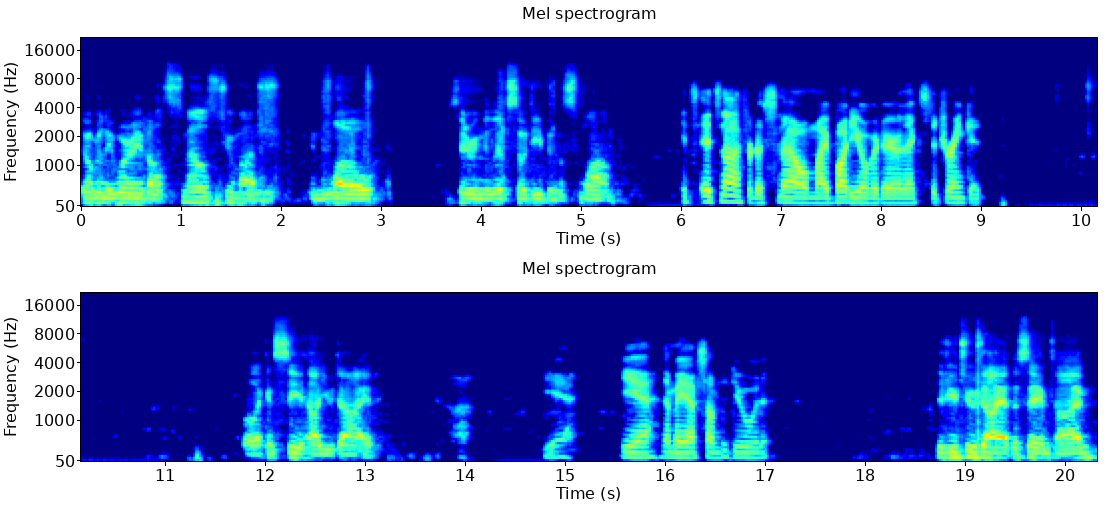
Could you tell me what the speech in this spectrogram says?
don't really worry about smells too much in Lo, considering we live so deep in the swamp. It's it's not for the smell. My buddy over there likes to drink it. Well, I can see how you died. Yeah, yeah, that may have something to do with it. Did you two die at the same time?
